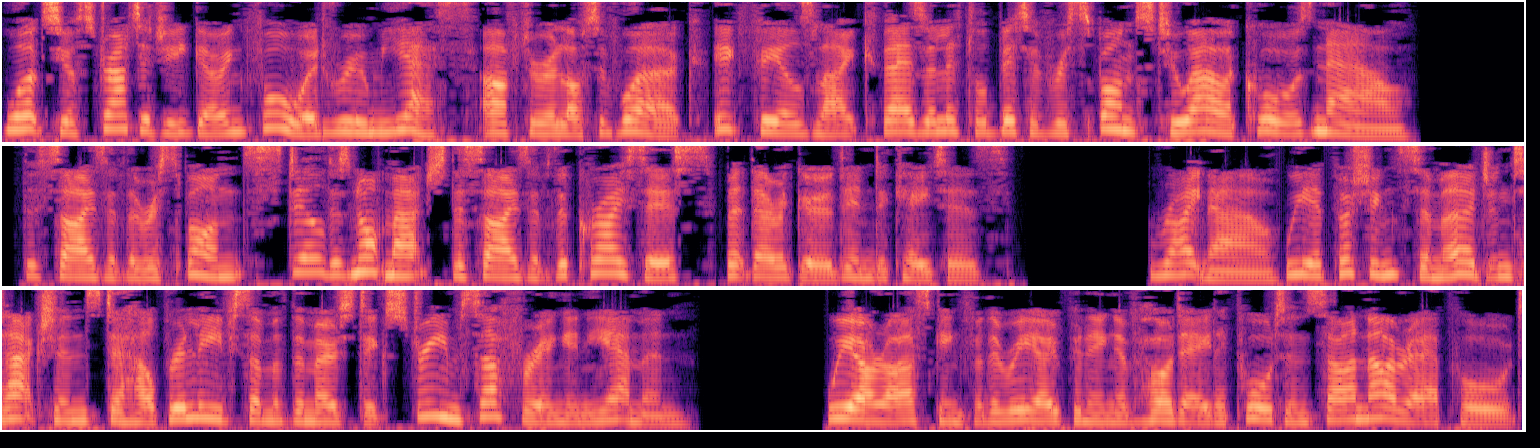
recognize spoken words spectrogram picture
What's your strategy going forward room yes, after a lot of work, it feels like there's a little bit of response to our cause now. The size of the response still does not match the size of the crisis, but there are good indicators. Right now, we are pushing some urgent actions to help relieve some of the most extreme suffering in Yemen. We are asking for the reopening of Hodeidah Port and Sana'a Airport,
